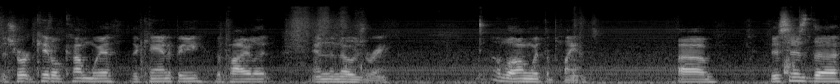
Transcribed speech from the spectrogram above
The short kit will come with the canopy, the pilot, and the nose ring, along with the plants. Um, this is the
